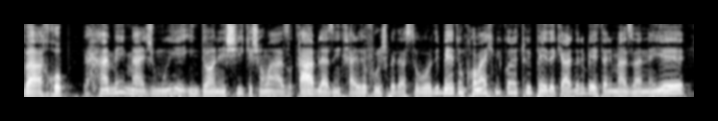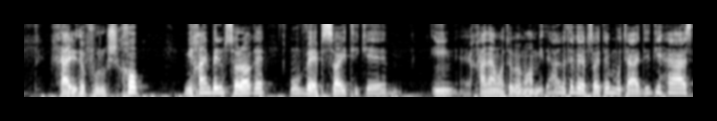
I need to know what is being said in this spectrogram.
و خب همه مجموعه این دانشی که شما از قبل از این خرید و فروش به دست آوردی بهتون کمک می‌کنه توی پیدا کردن بهترین مزنه خرید و فروش. خب می‌خوایم بریم سراغ اون وبسایتی که این خدمات رو به ما میده. البته وبسایت متعددی هست.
